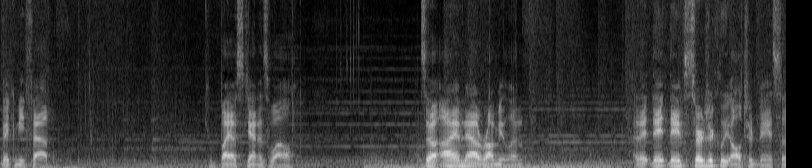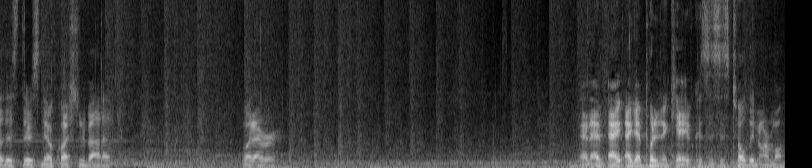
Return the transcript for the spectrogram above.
making me fat. Bioscan as well. So I am now Romulan. They, they, they've surgically altered me, so there's, there's no question about it. Whatever. And I, I, I get put in a cave because this is totally normal.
